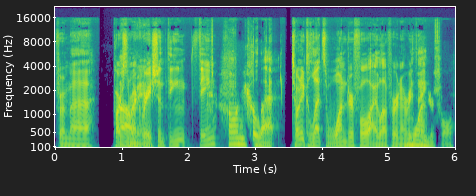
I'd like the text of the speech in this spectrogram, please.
from uh, Parks Oh, and man. Recreation theme fame. Toni Collette, Toni Collette's wonderful. I love her and everything. wonderful.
